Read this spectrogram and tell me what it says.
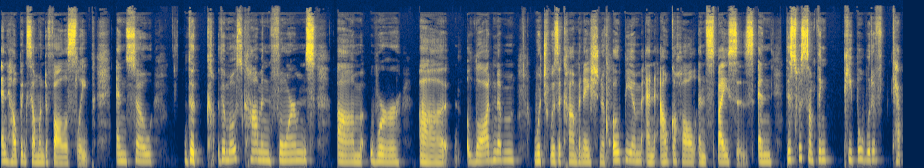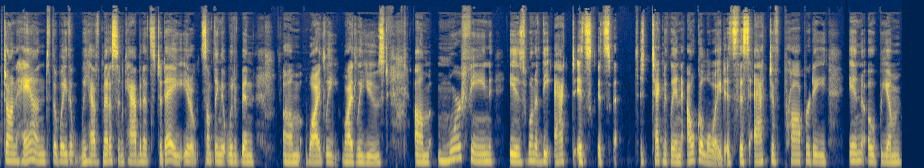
and helping someone to fall asleep. And so the the most common forms um, were uh, laudanum, which was a combination of opium and alcohol and spices, and this was something people would have kept on hand the way that we have medicine cabinets today. You know, something that would have been um, widely widely used. Um, morphine is one of the act. It's it's technically an alkaloid. It's this active property in opium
